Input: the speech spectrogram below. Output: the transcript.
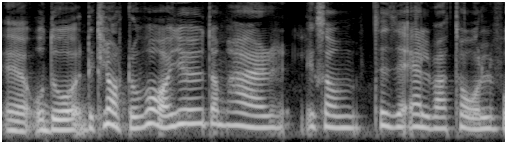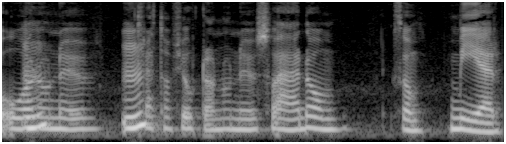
Eh, och då, det är klart, då var ju de här liksom, 10, 11, 12 år mm. och nu 13, mm. 14 och nu så är de liksom, mer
